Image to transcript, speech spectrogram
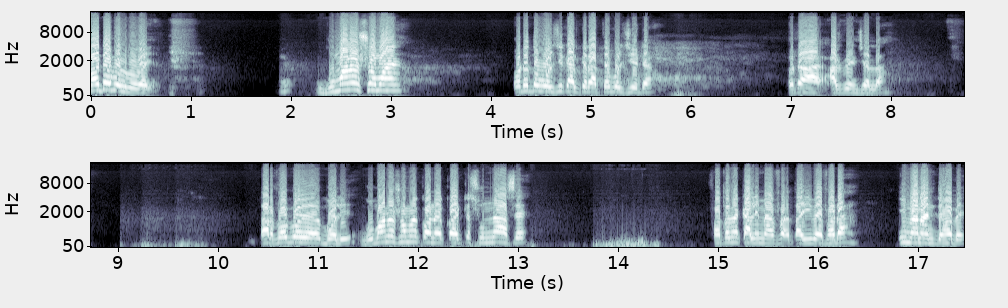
কয়টা বলব ভাই? ঘুমানোর সময়, ওটা তো বলছি, কালকে রাতে বলছি এটা। ওটা আসবে ইনশাল্লাহ। তারপর বলি, ঘুমানোর সময় কয়েকটা শূন্য আছে। প্রথমে ফা- তাইবা ফাটা ইমান আনতে হবে।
